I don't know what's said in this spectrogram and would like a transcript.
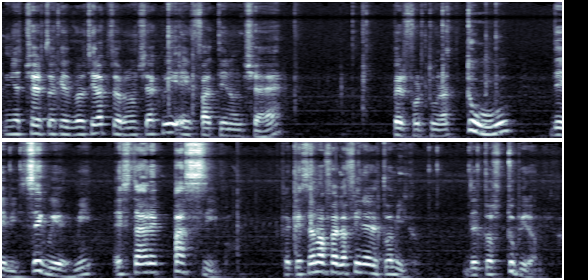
mi accerto che il Velociraptor non sia qui e infatti non c'è. Per fortuna tu devi seguirmi e stare passivo. Perché sennò fai la fine del tuo amico. Del tuo stupido amico.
